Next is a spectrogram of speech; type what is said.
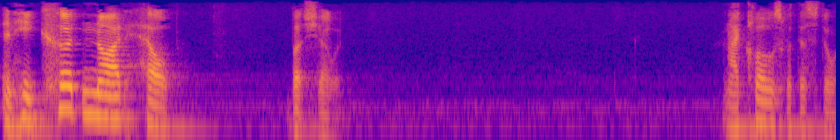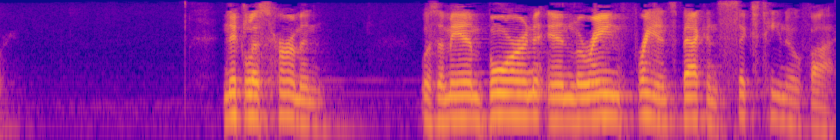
And he could not help but show it. And I close with this story. Nicholas Herman was a man born in Lorraine, France back in 1605.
